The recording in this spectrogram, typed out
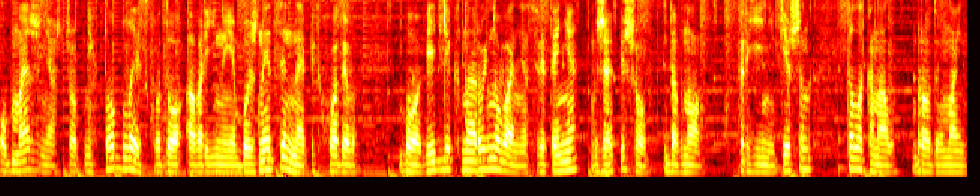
обмеження, щоб ніхто близько до аварійної божниці не підходив. Бо відлік на руйнування святині вже пішов давно. Сергій Нікішин, телеканал Броди Онлайн.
